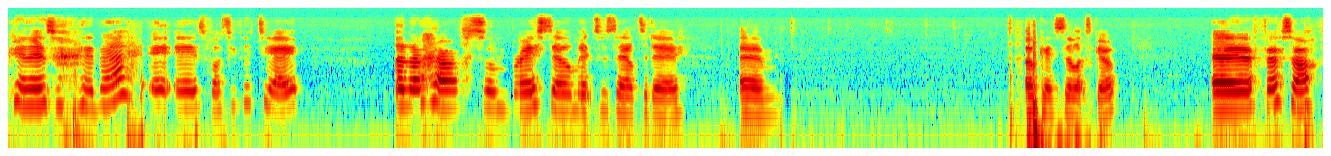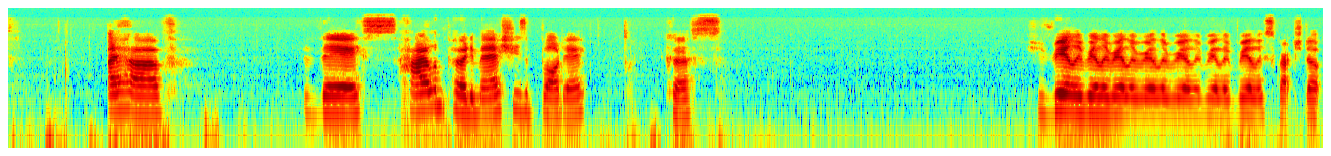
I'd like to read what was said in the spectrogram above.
Okay, there's there. It is forty fifty eight, and I have some Breyer stablemates for sale today. Um. Okay, so let's go. Uh, first off, I have this Highland Pony Mare. She's a body, cause she's really, really, really, really, really, really, really scratched up.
